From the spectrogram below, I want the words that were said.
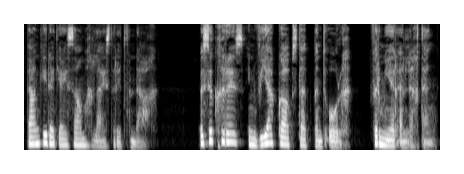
Dankie dat jy saam geluister het vandag. Besoek gerus en via kaapstad.org vir meer inligting.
